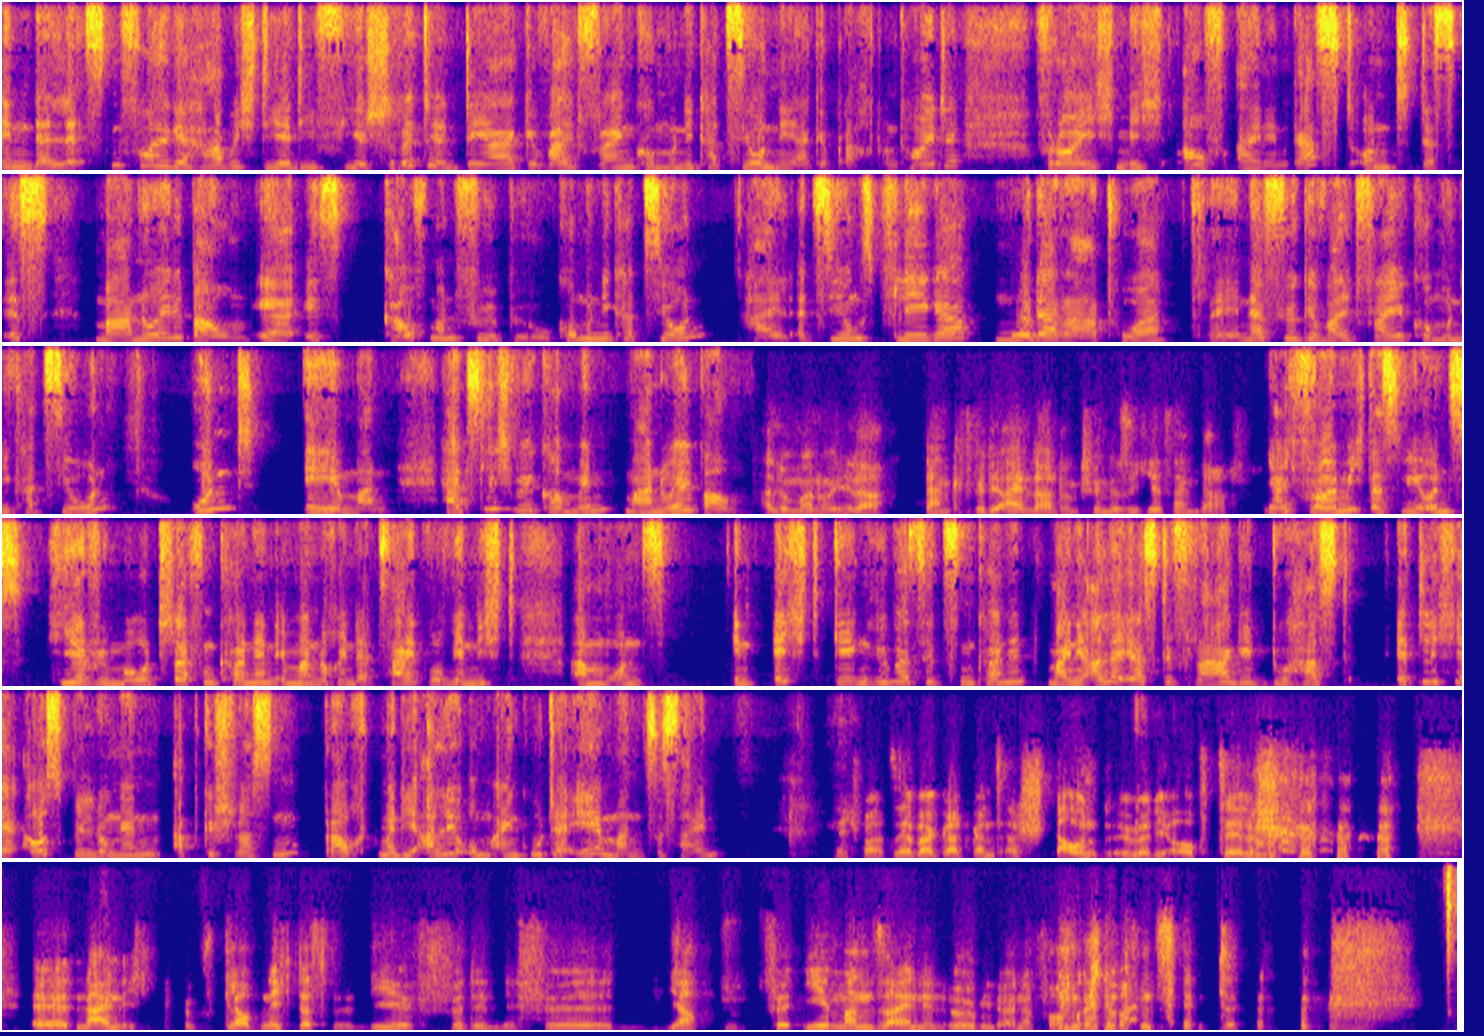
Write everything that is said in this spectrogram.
In der letzten Folge habe ich dir die vier Schritte der gewaltfreien Kommunikation näher gebracht. Und heute freue ich mich auf einen Gast und das ist Manuel Baum. Er ist Kaufmann für Bürokommunikation, Heilerziehungspfleger, Moderator, Trainer für gewaltfreie Kommunikation und Ehemann. Herzlich willkommen, Manuel Baum. Hallo Manuela. Danke für die Einladung. Schön, dass ich hier sein darf. Ja, ich freue mich, dass wir uns hier remote treffen können, immer noch in der Zeit, wo wir nicht ähm, uns in echt gegenüber sitzen können. Meine allererste Frage, du hast etliche Ausbildungen abgeschlossen. Braucht man die alle, um ein guter Ehemann zu sein? Ich war selber gerade ganz erstaunt über die Aufzählung. äh, nein, ich glaube nicht, dass die für den für ja für Ehemann sein in irgendeiner Form relevant sind.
